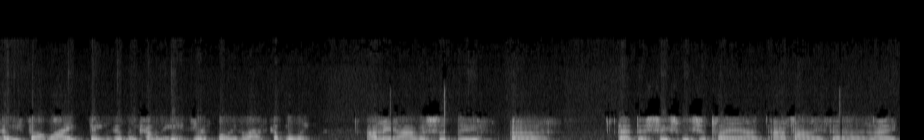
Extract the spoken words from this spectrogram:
have you felt like things have been coming easier for you the last couple of weeks? I mean, obviously, uh, after six weeks of playing, I, I finally felt like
